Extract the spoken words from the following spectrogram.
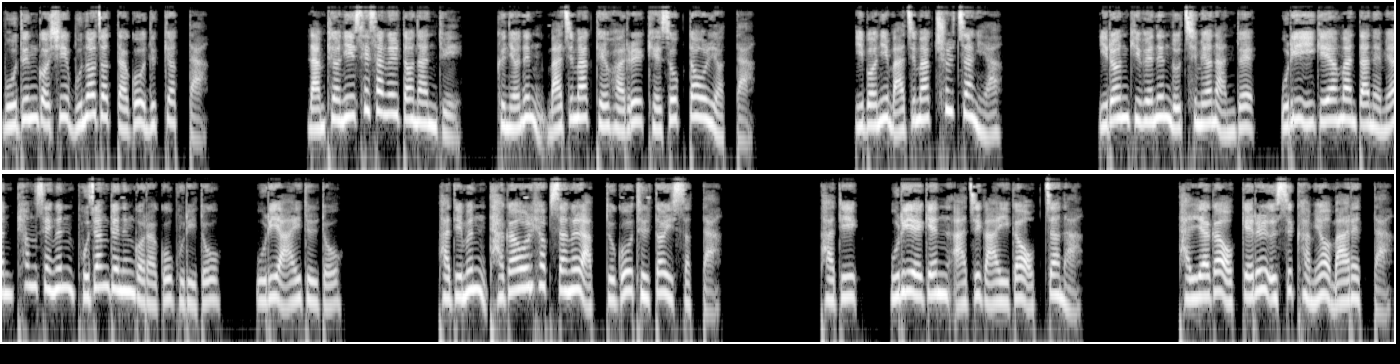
모든 것이 무너졌다고 느꼈다. 남편이 세상을 떠난 뒤 그녀는 마지막 대화를 계속 떠올렸다. 이번이 마지막 출장이야. 이런 기회는 놓치면 안 돼. 우리 이 계약만 따내면 평생은 보장되는 거라고 우리도, 우리 아이들도. 바딤은 다가올 협상을 앞두고 들떠 있었다. 바딕, 우리에겐 아직 아이가 없잖아. 달야가 어깨를 으쓱하며 말했다.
